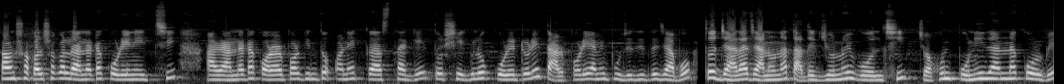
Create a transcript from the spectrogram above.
কারণ সকাল সকাল রান্নাটা করে নিচ্ছি, আর রান্নাটা করার পর কিন্তু অনেক কাজ থাকে, তো সেগুলো করে টোরে তারপরে আমি পুজো দিতে যাব। তো যারা জানো না, তাদের জন্যই বলছি, যখন পনির রান্না করবে,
